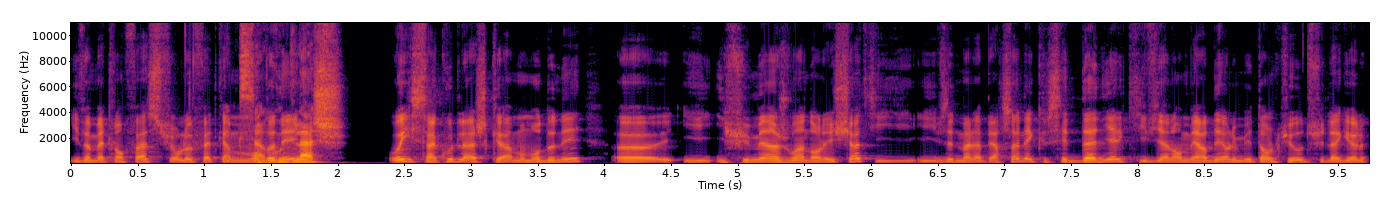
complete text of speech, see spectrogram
Il va mettre l'emphase sur le fait qu'à un moment un coup donné, de lâche. oui, c'est un coup de lâche qu'à un moment donné, euh, il, il fumait un joint dans les chiottes, il, il faisait de mal à personne et que c'est Daniel qui vient l'emmerder en lui mettant le tuyau au-dessus de la gueule.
